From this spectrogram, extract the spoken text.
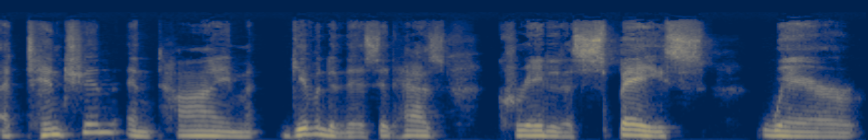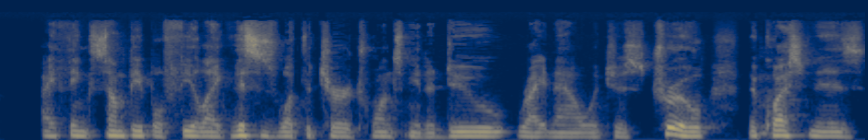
attention and time given to this it has created a space where I think some people feel like this is what the church wants me to do right now, which is true. The question is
